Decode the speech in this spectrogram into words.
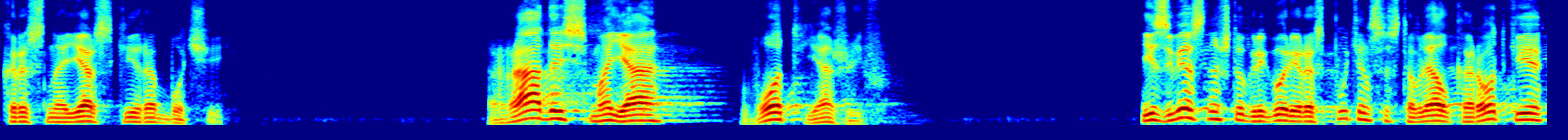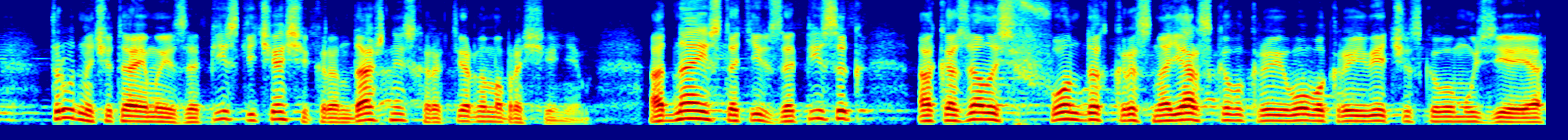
«Красноярский рабочий». «Радость моя, вот я жив». Известно, что Григорий Распутин составлял короткие, трудночитаемые записки, чаще карандашные, с характерным обращением. Одна из таких записок – оказалась в фондах Красноярского краевого краеведческого музея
